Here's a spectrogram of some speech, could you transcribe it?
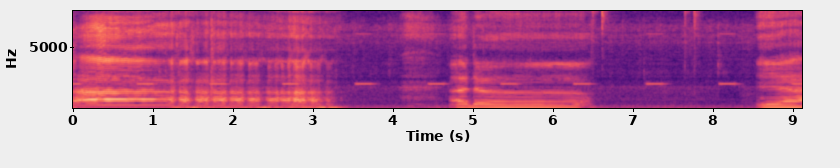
Ah, Aduh. Iya.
